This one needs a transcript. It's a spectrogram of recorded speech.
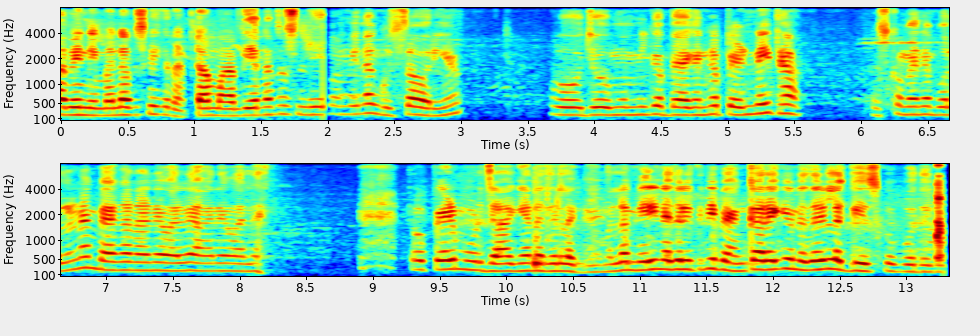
अभी नहीं, मैंने उसके रट्टा मार दिया ना तो इसलिए मम्मी ना गुस्सा हो रही है। वो जो मम्मी का बैगन का पेड़ नहीं था उसको मैंने बोला ना बैंगन आने वाले आने वाले। तो पेड़ मुरझा गया, नज़र लग गई। मतलब मेरी नज़र इतनी भयंकर है कि नज़र लग गई इसको पौधे की।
